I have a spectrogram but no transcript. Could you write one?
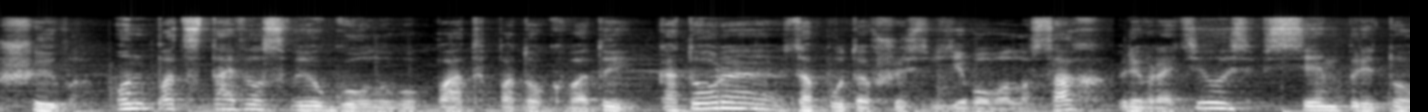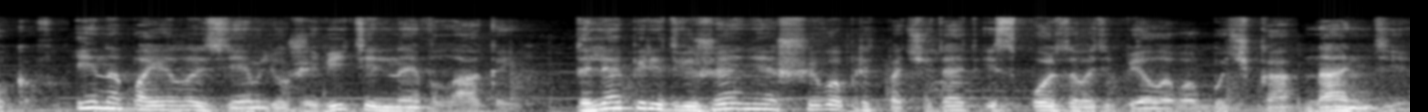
Шива. Он подставил свою голову под поток воды, которая, запутавшись в его волосах, превратилась в семь притоков и напоила землю живительной влагой. Для передвижения Шива предпочитает использовать белого бычка Нанди.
